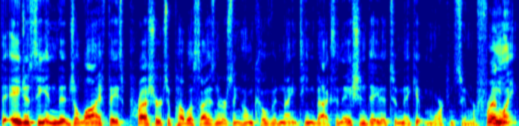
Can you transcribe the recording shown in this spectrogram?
The agency in mid-July faced pressure to publicize nursing home COVID-19 vaccination data to make it more consumer-friendly.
